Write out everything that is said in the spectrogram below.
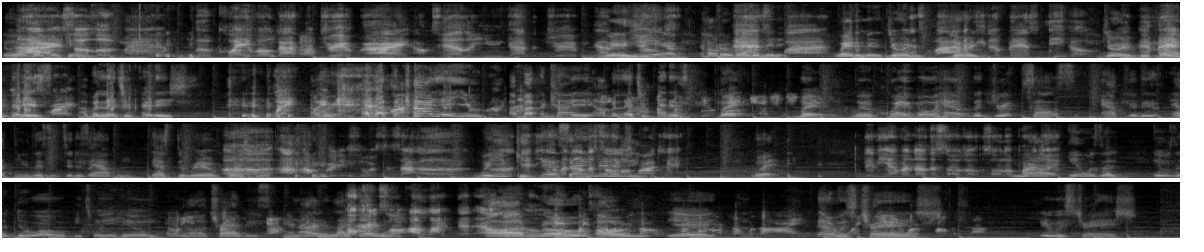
Go ahead, make your Alright, so look, man. Look, Quavo got the drip, alright? I'm telling you, he got the drip. He got When the he juice. have, hold on, wait a minute. Why, Wait a minute, Jordan. that's why Jordan, he the best Migo. Jordan, before you finish, is right. I'm gonna let you finish. Wait, I'm, wait. I'm about to Kanye you. I'm about to Kanye. I'm gonna let you finish. But but will Quavo have the drip sauce after this? After you listen to this album, that's the real Uh, question. I, I'm pretty sure since I uh, Will you uh, keep didn't he have that same energy? Project? what? Didn't he have another solo solo project? it was a it was a duo between him and uh, Travis, Yeah. and I didn't like okay, that so one. I like that Oh album. though. no! Quavo Oh also- yeah, was alright. that was But he ain't worth trash. It was trash.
